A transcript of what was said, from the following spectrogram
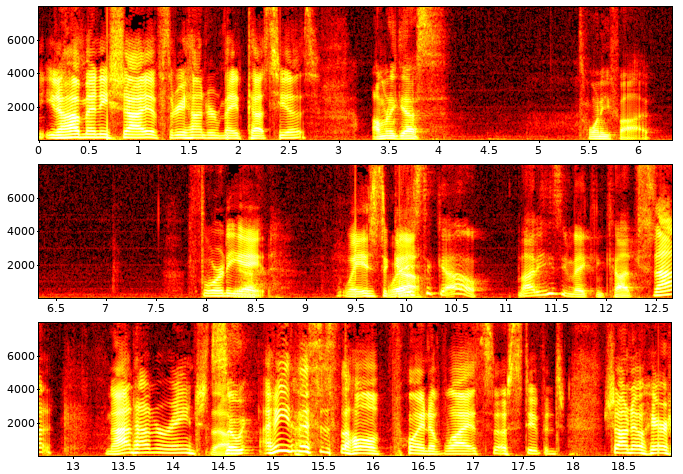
You know how many shy of 300 made cuts he is? I'm gonna guess 25. 48. Ways to go. Ways to go. Not easy making cuts. It's not not out of range though. So- I mean, this is the whole point of why it's so stupid. Sean O'Hair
